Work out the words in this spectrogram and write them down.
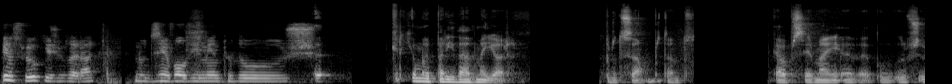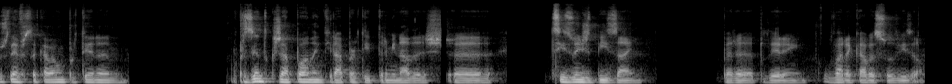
penso eu que ajudará no desenvolvimento dos. Cria uma paridade maior de produção, portanto, acaba por ser mais. Eh, eh, os devs acabam por ter um, presente que já podem tirar partido de determinadas uh, decisões de design para poderem levar a cabo a sua visão.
